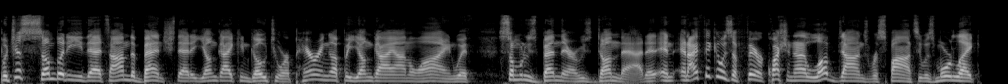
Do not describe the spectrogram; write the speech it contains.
but just somebody that's on the bench that a young guy can go to or pairing up a young guy on the line with someone who's been there who's done that. And and, and I think it was a fair question and I love Don's response. It was more like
